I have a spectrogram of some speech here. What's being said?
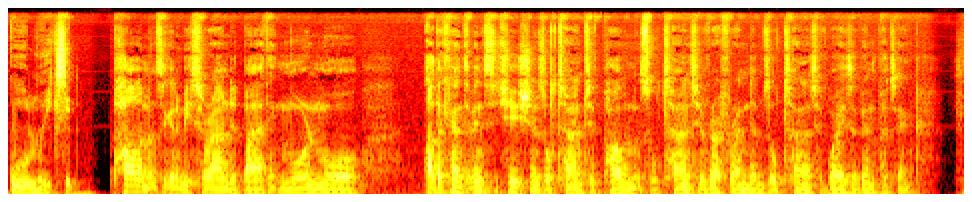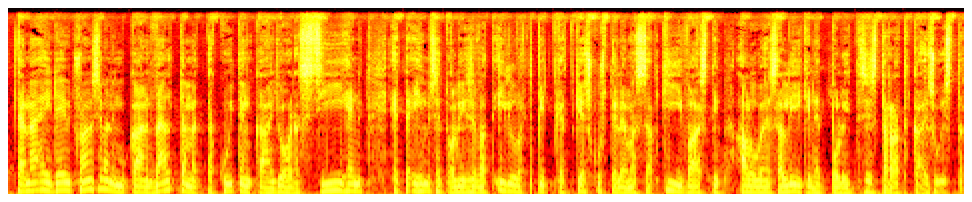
kuulluiksi. Parliaments are going to be surrounded by, I think, more and more other kinds of institutions, alternative parliaments, alternative referendums, alternative ways of inputting. Tämä ei David Runcimanin mukaan välttämättä kuitenkaan johda siihen, että ihmiset olisivat illat pitkät keskustelemassa kiivaasti alueensa liikennepoliittisista ratkaisuista.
